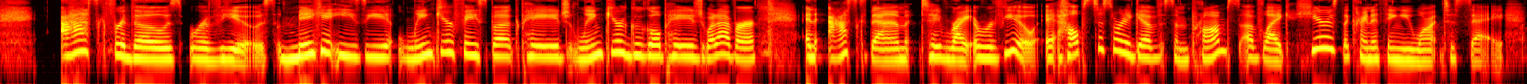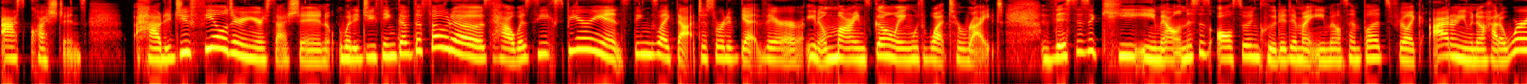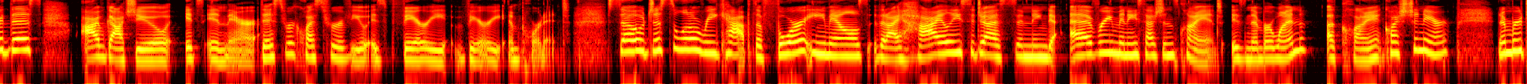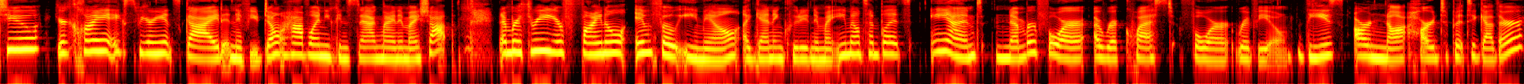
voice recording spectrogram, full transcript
ask for those reviews. Make it easy. Link your Facebook page, link your Google page, whatever, and ask them to write a review. It helps to sort of give some prompts of like, here's the kind of thing you want to say. Ask questions how did you feel during your session? What did you think of the photos? How was the experience? Things like that to sort of get their, you know, minds going with what to write. This is a key email and this is also included in my email templates. If you're like, I don't even know how to word this, I've got you. It's in there. This request for review is very, very important. So, just a little recap the four emails that I highly suggest sending to every mini sessions client is number one, a client questionnaire. Number two, your client experience guide. And if you don't have one, you can snag mine in my shop. Number three, your final info email, again included in my email templates. And number four, a request for review. These are not hard to put together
